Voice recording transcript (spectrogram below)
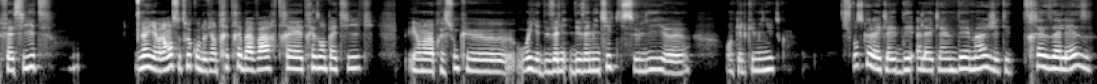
facilitent il y a vraiment ce truc, on devient très très bavard, très très empathique, et on a l'impression que, ouais, y a des, amitiés qui se lient euh, en quelques minutes. Je pense que avec la, la MDMA, j'étais très à l'aise,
